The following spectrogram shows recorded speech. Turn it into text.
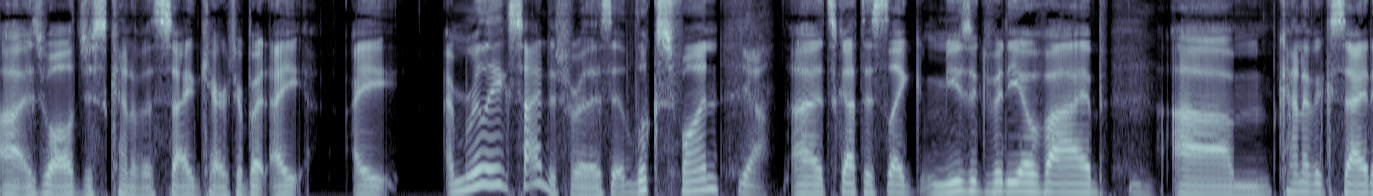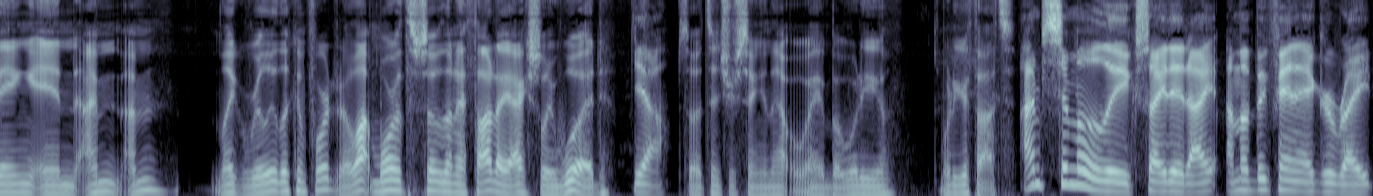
uh, as well, just kind of a side character. But I I I'm really excited for this. It looks fun. Yeah. Uh, it's got this like music video vibe, Mm. um, kind of exciting, and I'm I'm like really looking forward to it a lot more so than I thought I actually would. Yeah. So it's interesting in that way. But what do you what are your thoughts? I'm similarly excited. I, I'm a big fan of Edgar Wright.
